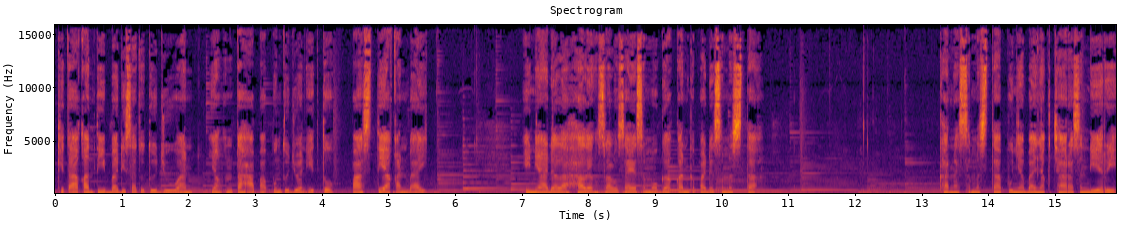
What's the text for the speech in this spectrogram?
kita akan tiba di satu tujuan yang entah apa pun tujuan itu pasti akan baik. Ini adalah hal yang selalu saya semogakan kepada semesta, karena semesta punya banyak cara sendiri.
